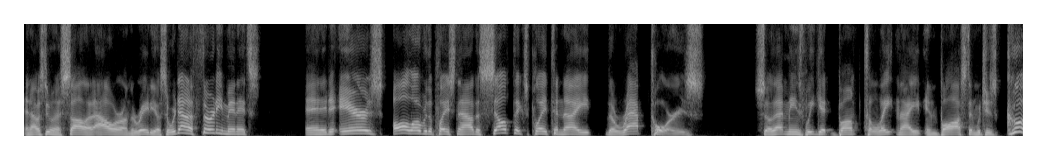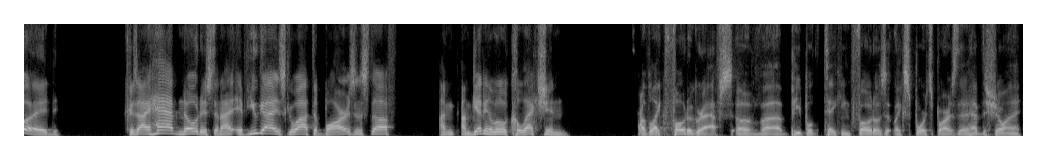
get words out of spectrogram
and I was doing a solid hour on the radio. So we're down to 30 minutes and it airs all over the place now. The Celtics play tonight, the Raptors. So that means we get bumped to late night in Boston, which is good because I have noticed, and I if you guys go out to bars and stuff, I'm I'm getting a little collection of like photographs of uh, people taking photos at like sports bars that have the show on it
